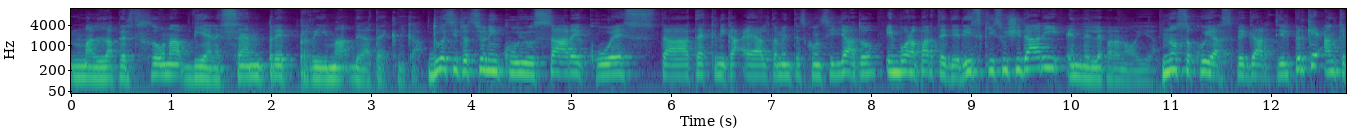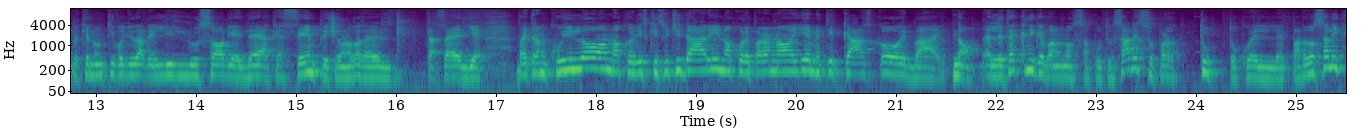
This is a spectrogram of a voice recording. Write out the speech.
ma la persona viene sempre prima della tecnica. Due situazioni in cui usare questa tecnica è altamente sconsigliato? In buona parte dei rischi suicidari e nelle paranoie. Non sto qui a spiegarti il perché, anche perché non ti voglio dare l'illusoria idea che è semplice, una cosa del da serie vai tranquillo, no con i rischi suicidari, no con le paranoie, metti il casco e vai. No, le tecniche vanno sapute usare, soprattutto quelle paradossali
